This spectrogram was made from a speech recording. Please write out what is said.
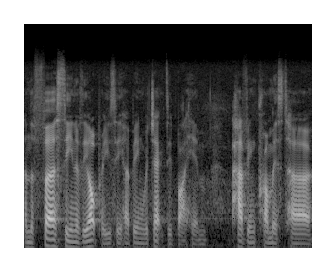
and the first scene of the opera you see her being rejected by him having promised her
